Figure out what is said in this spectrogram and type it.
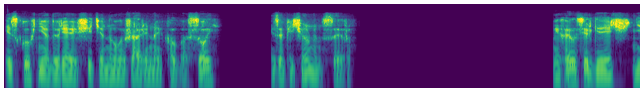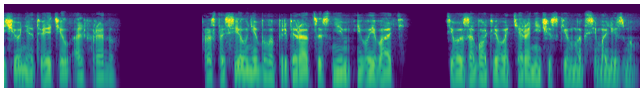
Из кухни одуряюще тянуло жареной колбасой и запеченным сыром. Михаил Сергеевич ничего не ответил Альфреду. Просто сил не было припираться с ним и воевать с его заботливо тираническим максимализмом.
